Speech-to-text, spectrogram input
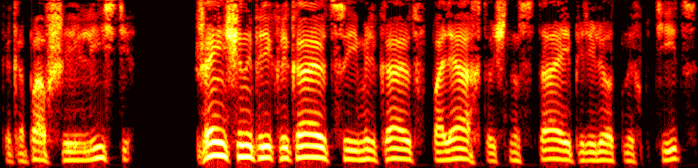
как опавшие листья. Женщины перекликаются и мелькают в полях, точно стаи перелетных птиц,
